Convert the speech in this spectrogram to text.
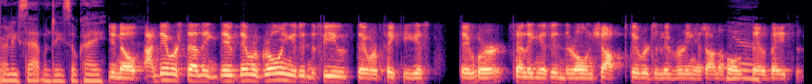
Early seventies, okay. You know, and they were selling. They they were growing it in the fields. They were picking it. They were selling it in their own shop. They were delivering it on a wholesale yeah. basis.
